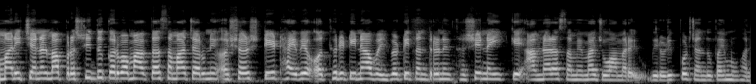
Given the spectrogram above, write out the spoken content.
અમારી ચેનલમાં પ્રસિદ્ધ કરવામાં આવતા સમાચારોની અસર સ્ટેટ હાઈવે ઓથોરિટીના વહીવટી તંત્રને થશે નહીં કે આવનારા સમયમાં જોવામાં રહ્યું. Bureau report Chandubhai Mohan.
